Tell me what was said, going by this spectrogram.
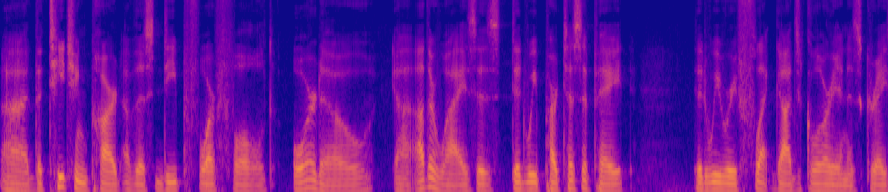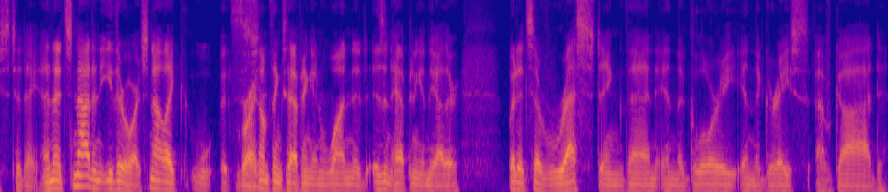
uh, the teaching part of this deep fourfold ordo uh, otherwise is did we participate? Did we reflect God's glory and His grace today? And it's not an either or. It's not like it's Right. something's happening in one, it isn't happening in the other, but it's a resting then in the glory, in the grace of God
